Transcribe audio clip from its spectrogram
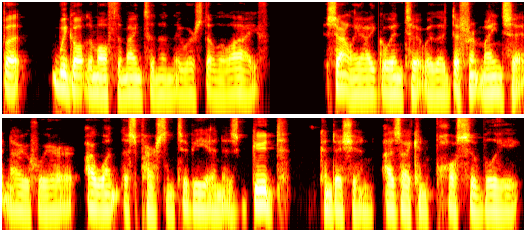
but we got them off the mountain and they were still alive. Certainly, I go into it with a different mindset now where I want this person to be in as good condition as I can possibly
